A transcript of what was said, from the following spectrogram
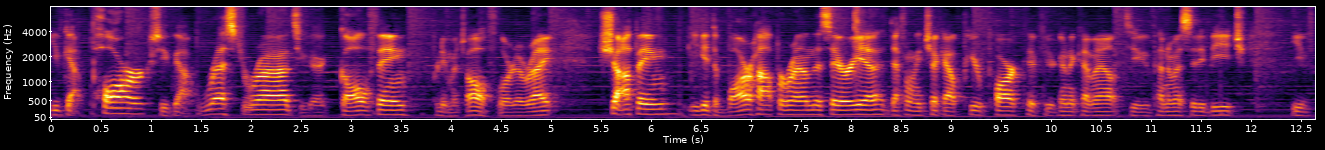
You've got parks, you've got restaurants, you've got golfing, pretty much all Florida, right? Shopping, you get to bar hop around this area. Definitely check out Pier Park if you're going to come out to Panama City Beach. You've,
